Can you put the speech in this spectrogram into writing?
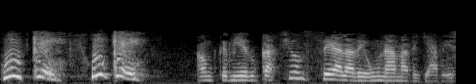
¿Un qué? ¿Un qué? Aunque mi educación sea la de una ama de llaves,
